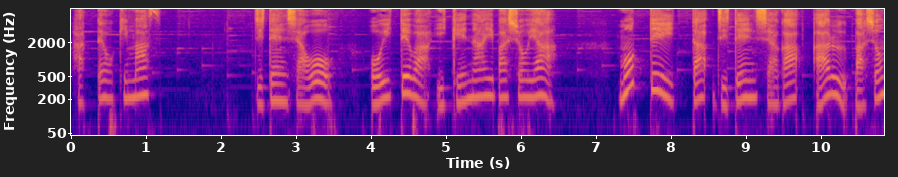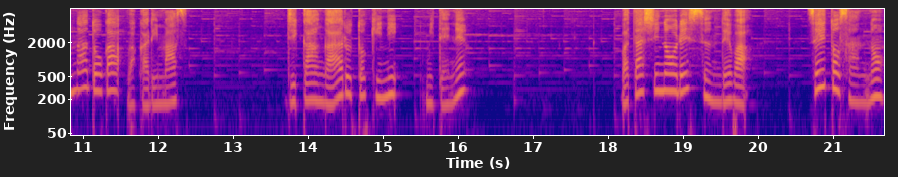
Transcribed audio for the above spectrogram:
貼っておきます。自転車を置いてはいけない場所や持っていった自転車がある場所などがわかります。時間がある時に見てね。私のレッスンでは生徒さんの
